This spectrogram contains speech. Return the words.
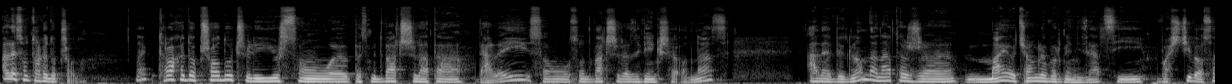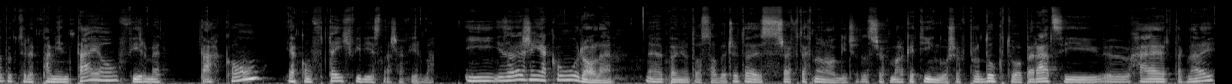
Ale są trochę do przodu. Tak? Trochę do przodu, czyli już są e, powiedzmy 2-3 lata dalej, są, są 2-3 razy większe od nas, ale wygląda na to, że mają ciągle w organizacji właściwe osoby, które pamiętają firmę taką, jaką w tej chwili jest nasza firma. I niezależnie jaką rolę pełnią te osoby. Czy to jest szef technologii, czy to jest szef marketingu, szef produktu, operacji, e, HR, tak dalej.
